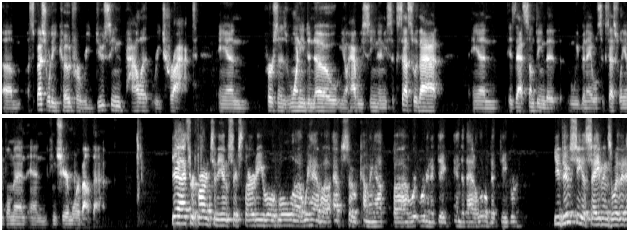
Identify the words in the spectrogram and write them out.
um, a specialty code for reducing pallet retract. And person is wanting to know, you know, have we seen any success with that? And is that something that we've been able to successfully implement? And can you share more about that? Yeah, that's referring to the M630. We'll, we'll uh, we have an episode coming up. Uh, we're we're going to dig into that a little bit deeper. You do see a savings with it.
